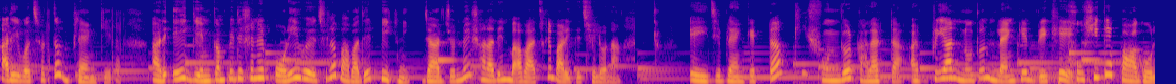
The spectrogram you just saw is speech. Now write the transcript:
আর এই বছর তো ব্ল্যাঙ্কেট আর এই গেম কম্পিটিশনের পরেই হয়েছিল বাবাদের পিকনিক যার জন্যই সারাদিন বাবা আজকে বাড়িতে ছিল না। এই যে ব্ল্যাঙ্কেটটা কি সুন্দর কালারটা আর প্রিয়ার নতুন ব্ল্যাঙ্কেট দেখে খুশিতে পাগল।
